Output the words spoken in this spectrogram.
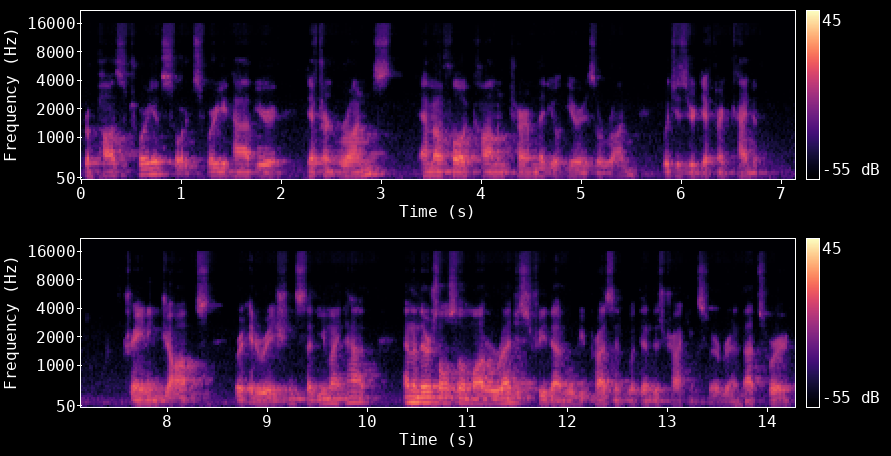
repository of sorts where you have your different runs. MLflow, a common term that you'll hear is a run which is your different kind of training jobs or iterations that you might have. And then there's also a model registry that will be present within this tracking server. And that's where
